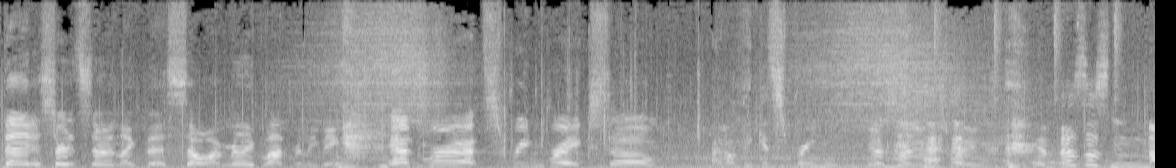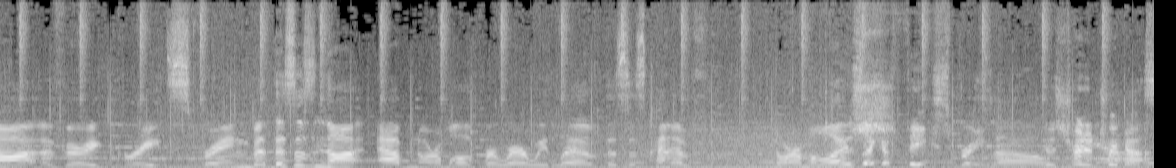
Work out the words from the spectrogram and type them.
then it started snowing like this, so I'm really glad we're leaving. And we're at spring break, so I don't think it's spring. yeah, it's not even spring. Yeah, this is not a very great spring, but this is not abnormal for where we live. This is kind of normalish. It's like a fake spring. So, it was trying to trick us.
